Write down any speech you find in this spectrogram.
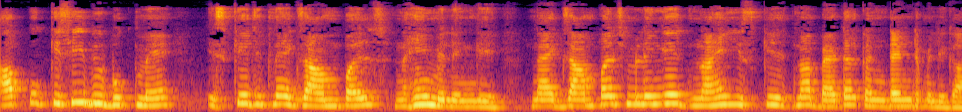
आपको किसी भी बुक में इसके जितने एग्जाम्पल्स नहीं मिलेंगे ना एग्जाम्पल्स मिलेंगे ना ही इसके इतना बेटर कंटेंट मिलेगा।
